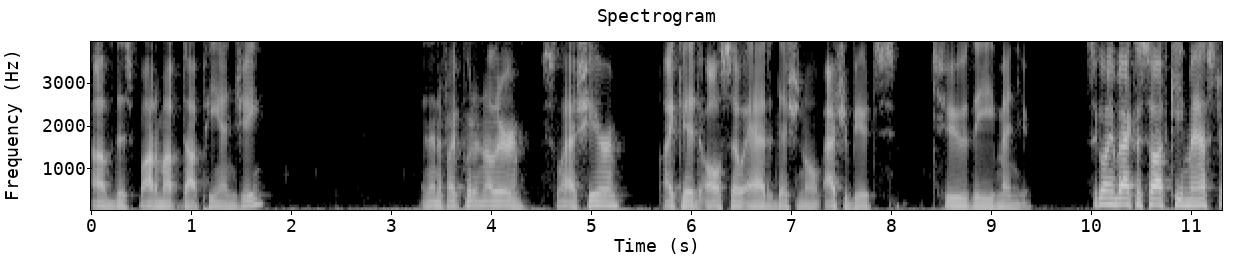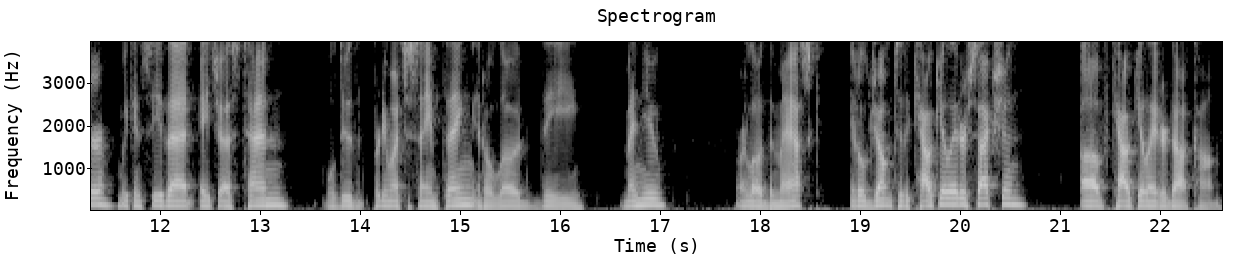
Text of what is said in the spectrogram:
of this bottomup.png. And then if I put another slash here, I could also add additional attributes to the menu. So going back to Softkey Master, we can see that HS10 will do pretty much the same thing. It'll load the menu or load the mask. It'll jump to the calculator section of calculator.com.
